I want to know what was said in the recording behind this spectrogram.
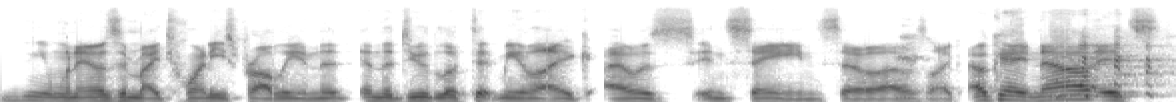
when I was in my 20s probably and the and the dude looked at me like I was insane. So I was like, okay, now it's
